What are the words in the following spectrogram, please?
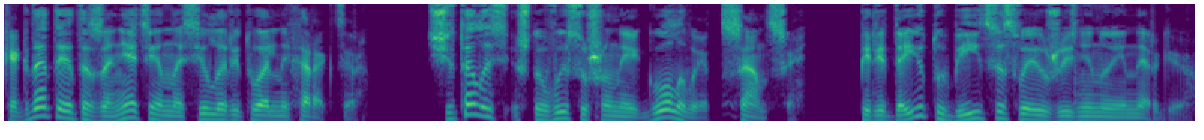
Когда-то это занятие носило ритуальный характер. Считалось, что высушенные головы, санцы, передают убийце свою жизненную энергию.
